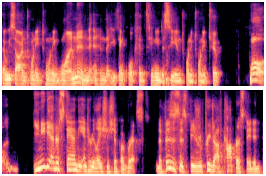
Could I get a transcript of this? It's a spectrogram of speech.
that we saw in 2021 and and that you think we'll continue to see in 2022 well you need to understand the interrelationship of risk. The physicist Fritjof Capra stated,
